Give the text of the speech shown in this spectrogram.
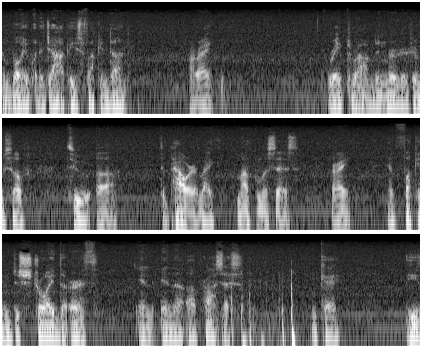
And boy, what a job he's fucking done. All right. Raped, robbed, and murdered himself to uh, to power like Malcolm says, right? And fucking destroyed the earth in in the uh, process. Okay. He's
